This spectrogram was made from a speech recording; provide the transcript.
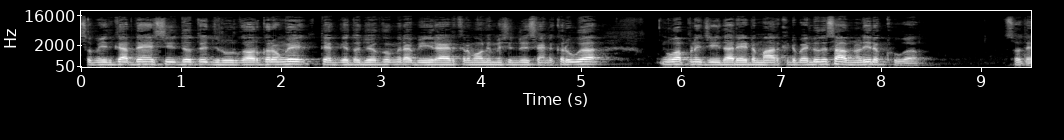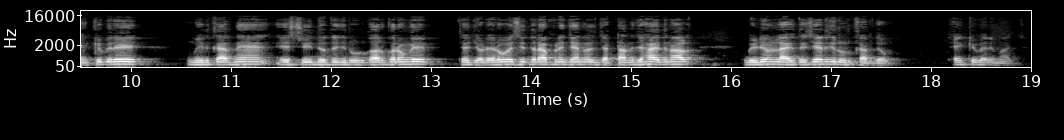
ਸੋ ਉਮੀਦ ਕਰਦੇ ਹਾਂ ਇਸ ਚੀਜ਼ ਦੇ ਉੱਤੇ ਜ਼ਰੂਰ ਗੌਰ ਕਰੋਗੇ ਤੇ ਅੱਗੇ ਤੋਂ ਜੇ ਕੋਈ ਮੇਰਾ ਵੀਰ ਐਡ ਕਰਵਾਉਣ ਲਈ ਮਸ਼ੀਨਰੀ ਸੈਂਡ ਕਰੂਗਾ, ਉਹ ਆਪਣੀ ਚੀਜ਼ ਦਾ ਰੇਟ ਮਾਰਕੀਟ ਵੈਲਿਊ ਦੇ ਹਿਸਾਬ ਨਾਲ ਹੀ ਰੱਖੂਗਾ। ਸੋ ਥੈਂਕ ਯੂ ਵੀਰੇ। ਉਮੀਦ ਕਰਦੇ ਹਾਂ ਇਸ ਚੀਜ਼ ਦੇ ਉੱਤੇ ਜ਼ਰੂਰ ਗੌਰ ਕਰੋਗੇ ਤੇ ਜੁੜੇ ਰਹੋ ਇਸੇ ਤਰ੍ਹਾਂ ਆਪਣੇ ਚੈਨਲ ਜੱਟਾਂ ਦੇ ਜਹਾਜ਼ ਦੇ ਨਾਲ। ਵੀਡੀਓ ਨੂੰ ਲਾਈਕ ਤੇ ਸ਼ੇਅਰ ਜ਼ਰੂਰ ਕਰ ਦਿਓ। Thank you very much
